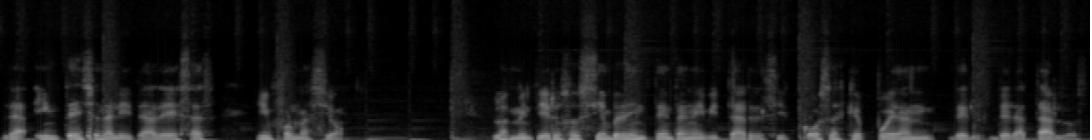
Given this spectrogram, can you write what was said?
la intencionalidad de esa información. Los mentirosos siempre intentan evitar decir cosas que puedan delatarlos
